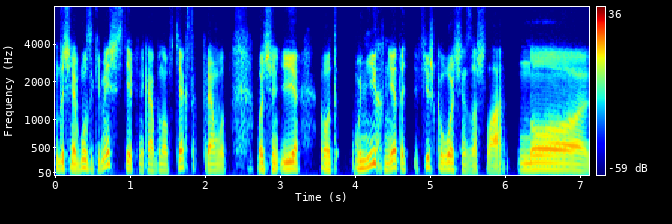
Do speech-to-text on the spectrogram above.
ну, точнее, в музыке в меньшей степени, как бы, но в текстах прям вот очень... И вот у них мне эта фишка очень зашла, но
